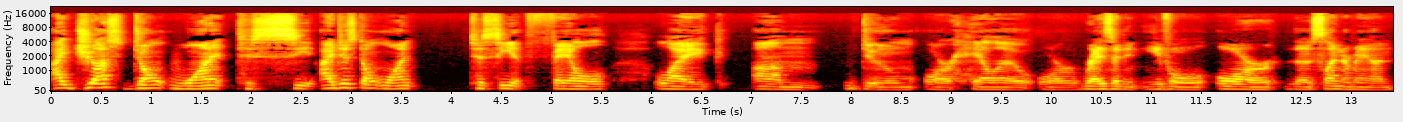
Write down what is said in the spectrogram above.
I just don't want it to see I just don't want to see it fail like um Doom or Halo or Resident Evil or the Slender Man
